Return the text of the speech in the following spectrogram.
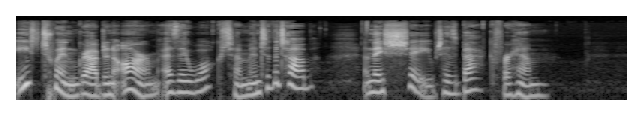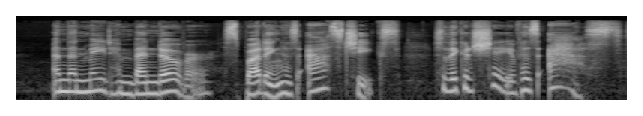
Each twin grabbed an arm as they walked him into the tub, and they shaved his back for him, and then made him bend over, spreading his ass cheeks so they could shave his ass.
